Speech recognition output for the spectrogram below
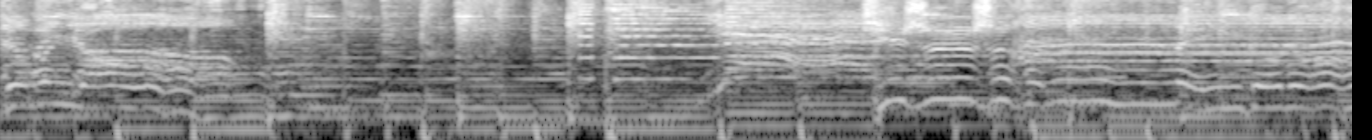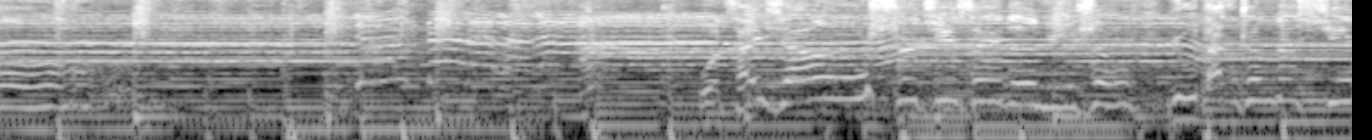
的温柔。是很那个的。我猜想十七岁的女生有单纯的心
